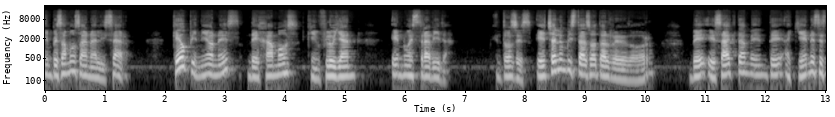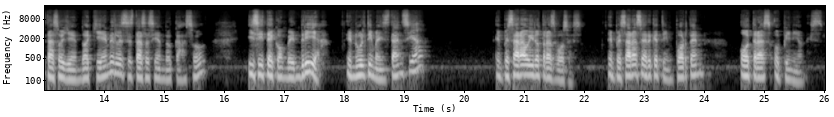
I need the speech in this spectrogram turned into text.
empezamos a analizar qué opiniones dejamos que influyan en nuestra vida. Entonces, échale un vistazo a tu alrededor, ve exactamente a quiénes estás oyendo, a quiénes les estás haciendo caso, y si te convendría, en última instancia, empezar a oír otras voces, empezar a hacer que te importen otras opiniones.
